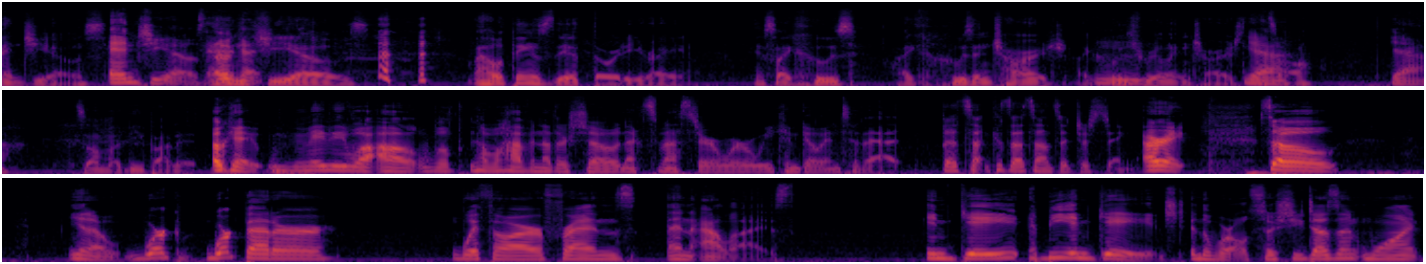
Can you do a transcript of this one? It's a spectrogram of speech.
NGOs. NGOs. Okay. NGOs. My whole thing is the authority, right? It's like who's like who's in charge, like who's Mm. really in charge. Yeah. That's all. yeah. That's all my beef on it. Okay, maybe we'll I'll, we'll we'll have another show next semester where we can go into that. That's because that sounds interesting. All right, so you know, work work better with our friends and allies. Engage, be engaged in the world. So she doesn't want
